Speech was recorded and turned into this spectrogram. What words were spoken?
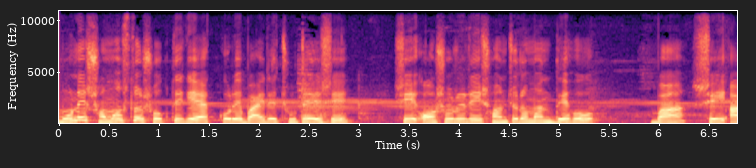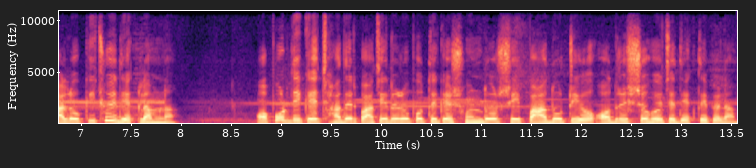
মনের সমস্ত শক্তিকে এক করে বাইরে ছুটে এসে সেই অশরীরী সঞ্চরমান দেহ বা সেই আলো কিছুই দেখলাম না। অপরদিকে ছাদের পাঁচিলের ওপর থেকে সুন্দর সেই পা দুটিও অদৃশ্য হয়েছে দেখতে পেলাম।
